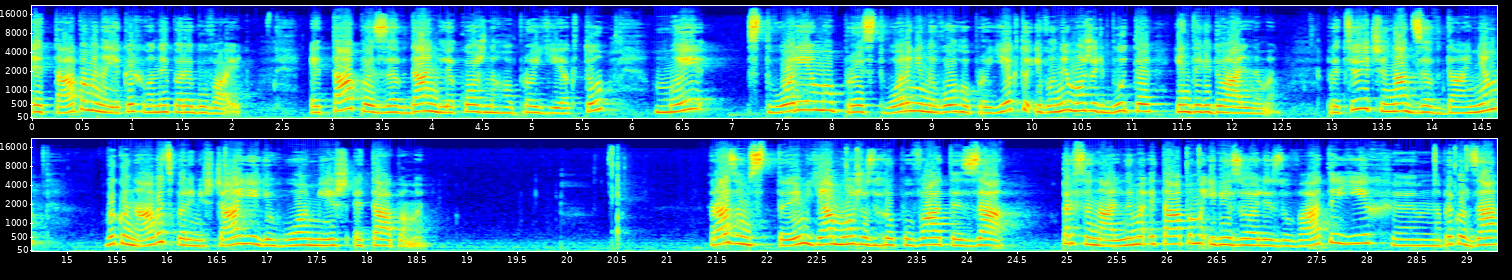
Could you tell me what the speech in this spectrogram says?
етапами, на яких вони перебувають. Етапи завдань для кожного проєкту ми створюємо при створенні нового проєкту, і вони можуть бути індивідуальними. Працюючи над завданням, виконавець переміщає його між етапами. Разом з тим, я можу згрупувати за персональними етапами і візуалізувати їх, е, наприклад, за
